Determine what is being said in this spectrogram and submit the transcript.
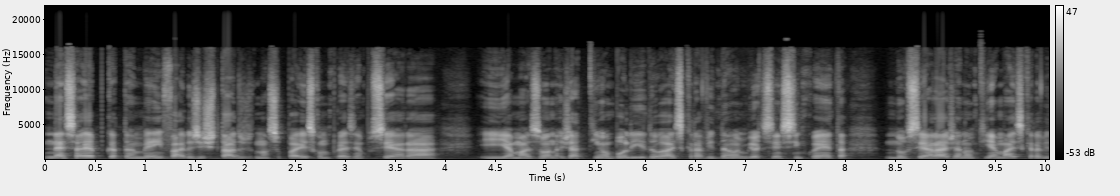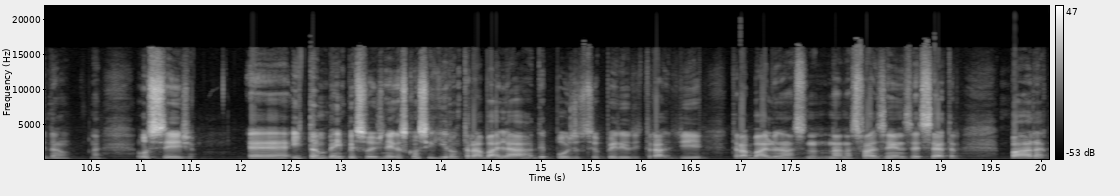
nessa época também vários estados do nosso país, como por exemplo Ceará, e Amazonas já tinham abolido a escravidão. Em 1850, no Ceará já não tinha mais escravidão. Né? Ou seja, é, e também pessoas negras conseguiram trabalhar, depois do seu período de, tra de trabalho nas, na, nas fazendas, etc., para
